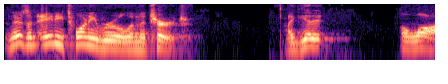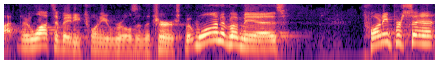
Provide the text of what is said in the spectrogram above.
And there's an 80 20 rule in the church. I get it a lot. There are lots of 80 20 rules in the church, but one of them is 20%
